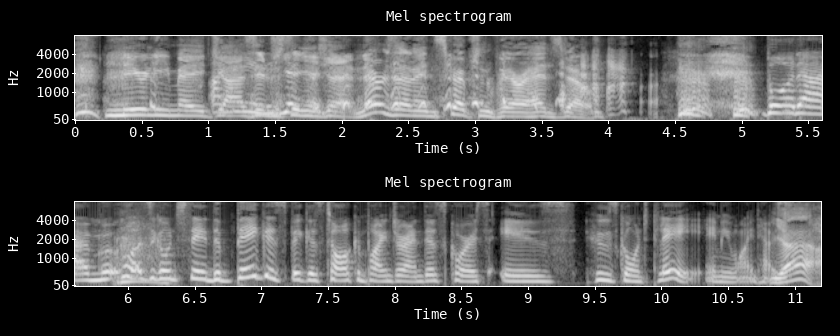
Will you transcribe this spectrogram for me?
Nearly made I jazz mean, interesting yes. again. There's an inscription for your headstone. But um, what was I going to say? The biggest, biggest talking point around this course is who's going to play Amy Winehouse. Yeah.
